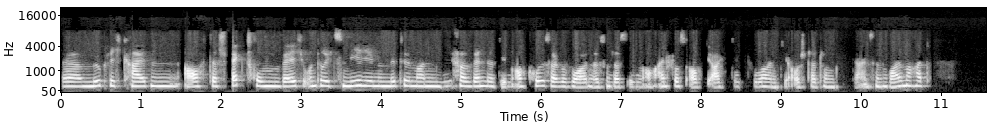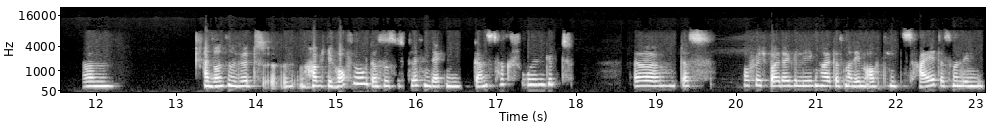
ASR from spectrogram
äh, Möglichkeiten auch das Spektrum, welche Unterrichtsmedien und Mittel man wie verwendet, eben auch größer geworden ist und das eben auch Einfluss auf die Architektur und die Ausstattung der einzelnen Räume hat. Ähm, ansonsten wird, äh, habe ich die Hoffnung, dass es flächendeckend Ganztagsschulen gibt. Äh, das hoffe ich bei der Gelegenheit, dass man eben auch die Zeit, dass man den,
